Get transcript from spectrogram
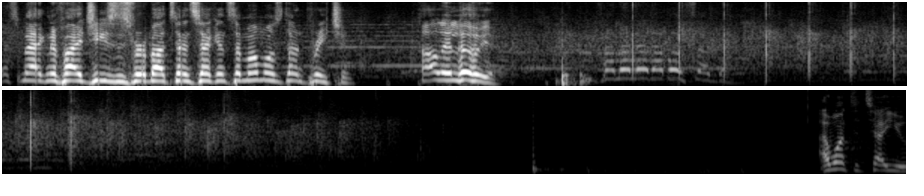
Let's magnify Jesus for about 10 seconds. I'm almost done preaching. Hallelujah. I want to tell you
